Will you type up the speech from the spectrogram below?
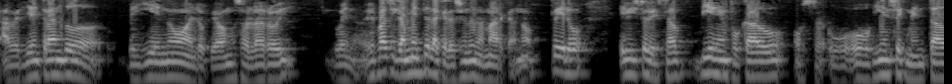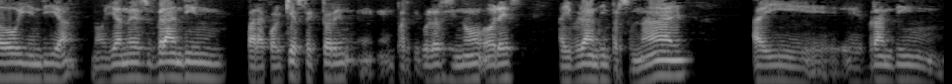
A ver, ya entrando de lleno a lo que vamos a hablar hoy, bueno, es básicamente la creación de una marca, ¿no? Pero he visto que está bien enfocado o, sea, o- o bien segmentado hoy en día, ¿no? Ya no es branding para cualquier sector en, en- particular, sino ahora es, hay branding personal, hay eh, branding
